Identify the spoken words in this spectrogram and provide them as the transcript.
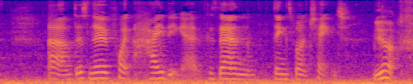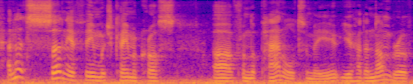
um, there's no point hiding it because then things won't change. Yeah, and that's certainly a theme which came across uh, from the panel to me. You, you, had a number of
